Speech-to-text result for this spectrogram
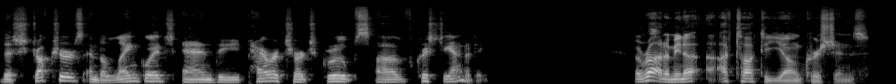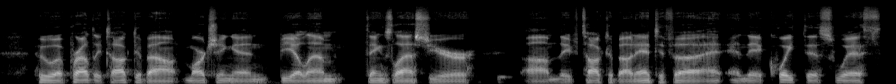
the structures and the language and the parachurch groups of Christianity. Rod, I mean, I, have talked to young Christians who have proudly talked about marching in BLM things last year. Um, they've talked about Antifa, and, and they equate this with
